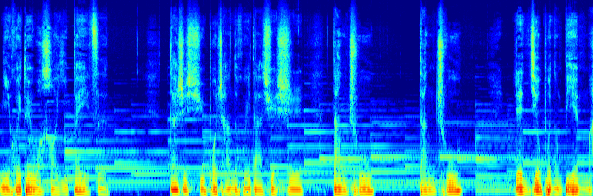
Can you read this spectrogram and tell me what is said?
你会对我好一辈子。”但是许伯常的回答却是：“当初，当初，人就不能变吗？”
